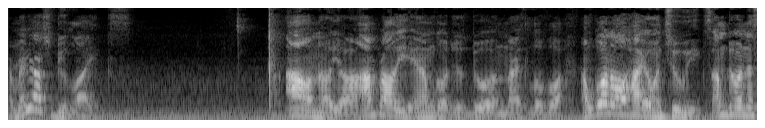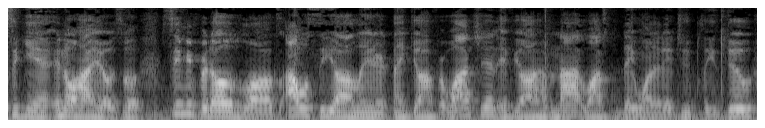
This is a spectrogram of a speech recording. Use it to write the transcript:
Or maybe I should do likes. I don't know, y'all. I'm probably am gonna just do a nice little vlog. I'm going to Ohio in two weeks. I'm doing this again in Ohio. So see me for those vlogs. I will see y'all later. Thank y'all for watching. If y'all have not watched day one or day two, please do.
